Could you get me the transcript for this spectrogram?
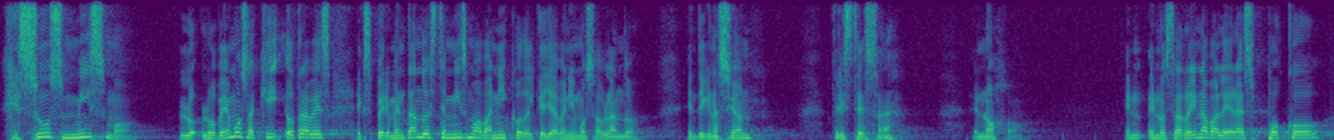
Jesús mismo, lo, lo, vemos aquí otra vez experimentando este mismo abanico del que ya venimos hablando indignación, tristeza, enojo. En, nuestra Reina Valera es poco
